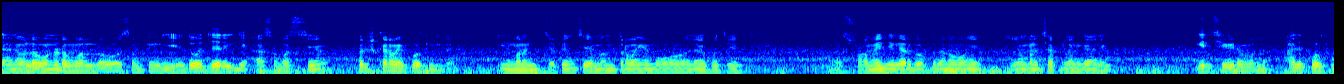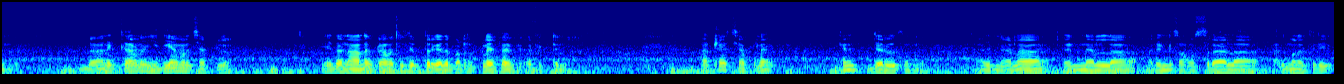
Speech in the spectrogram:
దానివల్ల ఉండడం వల్ల సంథింగ్ ఏదో జరిగి ఆ సమస్య పరిష్కారం అయిపోతుంది. ఇది మనం జపించే మంత్రమయమో లేకపోతే స్వామీజీ గారి గొప్పదనం ఏమో మనం చెప్పలేం కానీ ఇది చేయడం వల్ల అది పోతుంది. దానికి కారణం ఇది మనం చెప్పలేం. ఏదో నాన్న ప్రేమతో చెప్తారు కదా బటర్ఫ్లై ఎఫెక్ట్ అని. అట్లా చెప్పలేం. కానీ జరుగుతుంది. అది నెల రెండు నెలల రెండు సంవత్సరాల అది మనకు తెలియదు.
